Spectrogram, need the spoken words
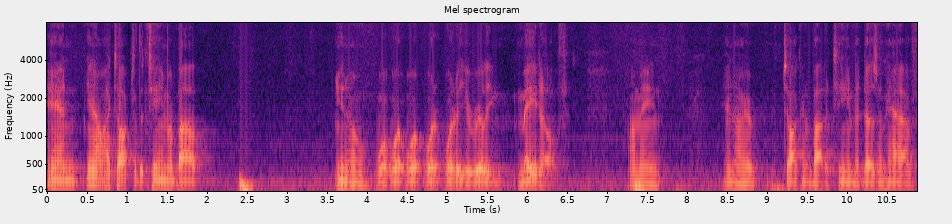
and, you know, I talked to the team about, you know, what, what, what, what are you really made of? I mean, you know, talking about a team that doesn't have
